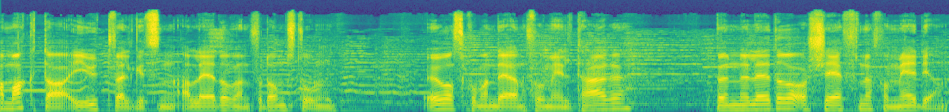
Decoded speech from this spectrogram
har makta i utvelgelsen av lederen for domstolen, øverstkommanderende for militæret, bønneledere og sjefene for mediene.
